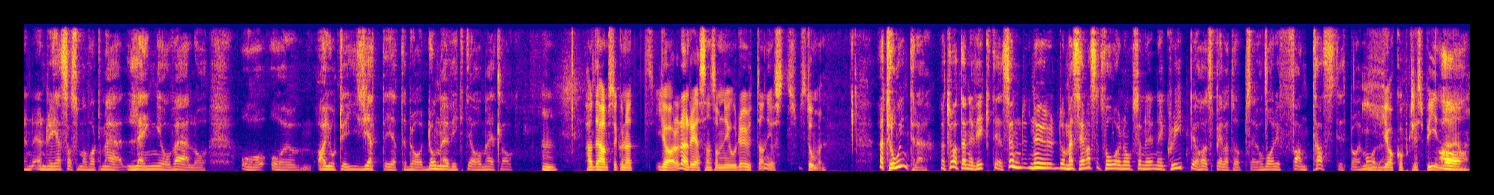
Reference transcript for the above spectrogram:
en, en resa som har varit med länge och väl. Och, och, och har gjort det jätte, jättebra. De är viktiga att ha med i ett lag. Mm. Hade Halmstad kunnat göra den resan som ni gjorde utan just stommen? Jag tror inte det. Jag tror att den är viktig. Sen nu de här senaste två åren också när, när Creepy har spelat upp sig och varit fantastiskt bra i målet. Jakob Crespin Ja.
